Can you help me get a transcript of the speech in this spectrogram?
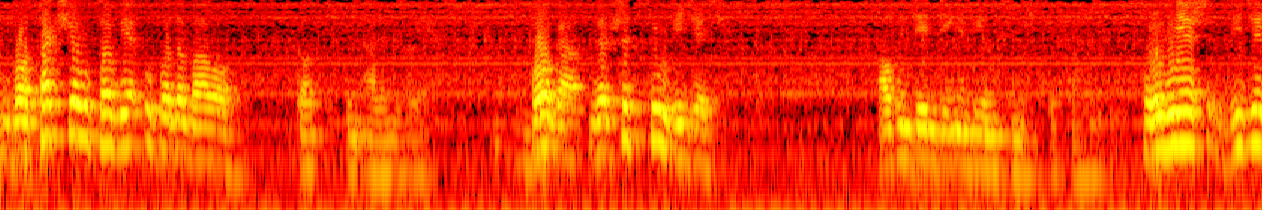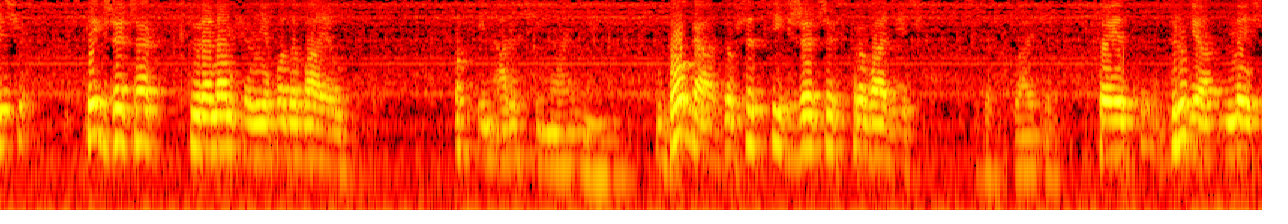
bo tak się Tobie upodobało. Boga we wszystkim widzieć. Auch in den Dingen, die uns nicht gefallen. Również widzieć w tych rzeczach, które nam się nie podobają. Gott in alles hineinnehmen. Boga do wszystkich rzeczy wprowadzić. To jest druga myśl,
